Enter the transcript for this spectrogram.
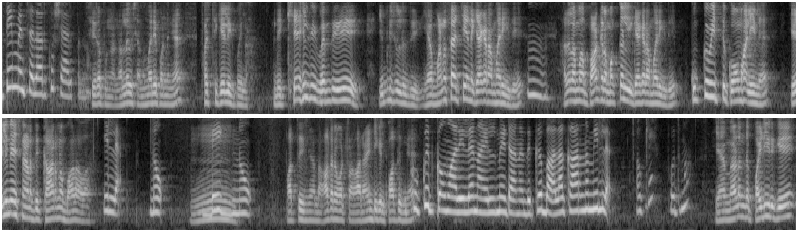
டீம்மேட்ஸ் எல்லாருக்கும் ஷேர் பண்ணுங்க. சிறப்புங்க. நல்ல விஷயம். அந்த மாதிரி பண்ணுங்க. ஃபர்ஸ்ட் கேள்விக்கு போயிடலாம். இந்த கேள்வி வந்து எப்படி சொல்றது? என் மனசாட்சி எனக்கு கேட்குற மாதிரி இருக்குது. அது இல்லாமல் பார்க்குற மக்கள் கேட்குற மாதிரி இருக்குது. குக்கு வித்து கோமாளியில் எலிமினேஷன் ஆனதுக்கு காரணம் பாலாவா? இல்ல. நோ பிக் நோ பார்த்துங்க அந்த ஆதரவற்ற ஆறு ஆண்டிகள் பார்த்துங்க குக்குத் கோமாளியில் நான் ஹெல்மெட் ஆனதுக்கு பாலா காரணம் இல்லை. ஓகே போதுமா? என் மேலே இந்த பழி இருக்கு.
